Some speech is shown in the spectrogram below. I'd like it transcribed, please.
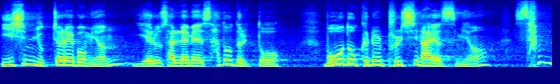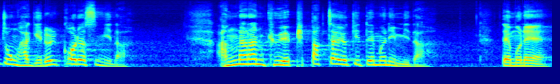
26절에 보면 예루살렘의 사도들도 모두 그를 불신하였으며 상종하기를 꺼렸습니다. 악랄한 교회 핍박자였기 때문입니다. 때문에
